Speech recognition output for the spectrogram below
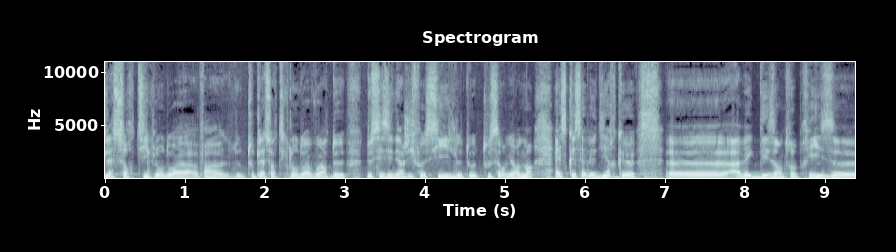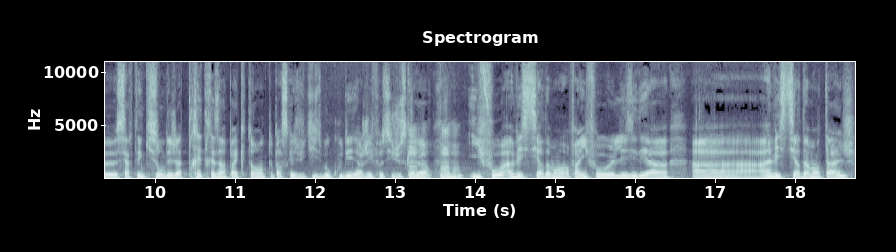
la sortie que l'on doit, enfin, toute la sortie que l'on doit avoir de, de ces énergies fossiles, de tout, ces environnements. Est-ce que ça veut dire que euh, avec des entreprises, euh, certaines qui sont déjà très très impactantes parce qu'elles utilisent beaucoup d'énergie fossile jusqu'alors, mmh, mmh. il faut investir enfin, il faut les aider à, à investir davantage?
